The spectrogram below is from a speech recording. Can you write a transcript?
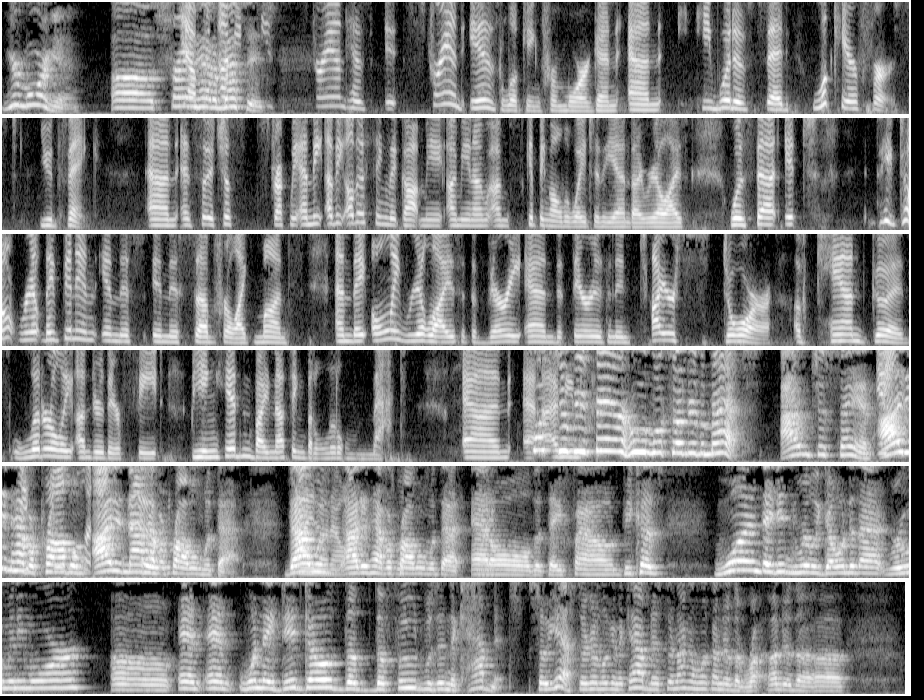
you're Morgan." Uh, Strand Yeah, had a I mean, message. he's- Strand has it, Strand is looking for Morgan, and he would have said, "Look here first, You'd think, and and so it just struck me. And the the other thing that got me, I mean, I'm I'm skipping all the way to the end. I realize was that it. They don't real. They've been in in this in this sub for like months, and they only realize at the very end that there is an entire store of canned goods literally under their feet, being hidden by nothing but a little mat. And, and But I to mean, be fair, who looks under the mat? I'm just saying. I didn't have a problem. I did not have a problem with that. That don't was. I didn't have a problem with that at all that they found because one they didn't really go into that room anymore. Um, and and when they did go, the the food was in the cabinets. So yes, they're gonna look in the cabinets. They're not gonna look under the under the uh,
